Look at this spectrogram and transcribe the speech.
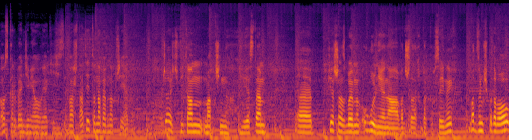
Oskar będzie miał jakieś warsztaty, to na pewno przyjadę. Cześć, witam, Marcin jestem. E, Pierwszy raz byłem ogólnie na warsztatach perkusyjnych. Bardzo mi się podobało,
